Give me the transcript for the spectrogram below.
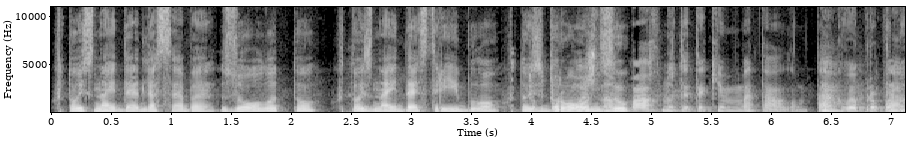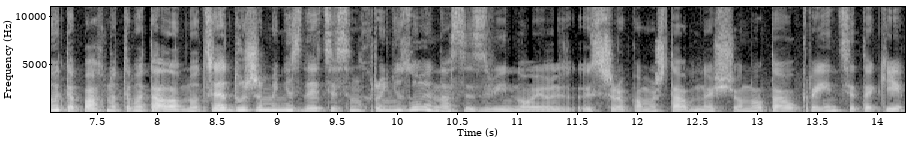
Хтось знайде для себе золото, хтось знайде срібло, хтось тобто можна пахнути таким металом. Так, Так, ви пропонуєте пахнути металом. Ну це дуже мені здається синхронізує нас із війною, із широкомасштабною, що ну та українці такі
